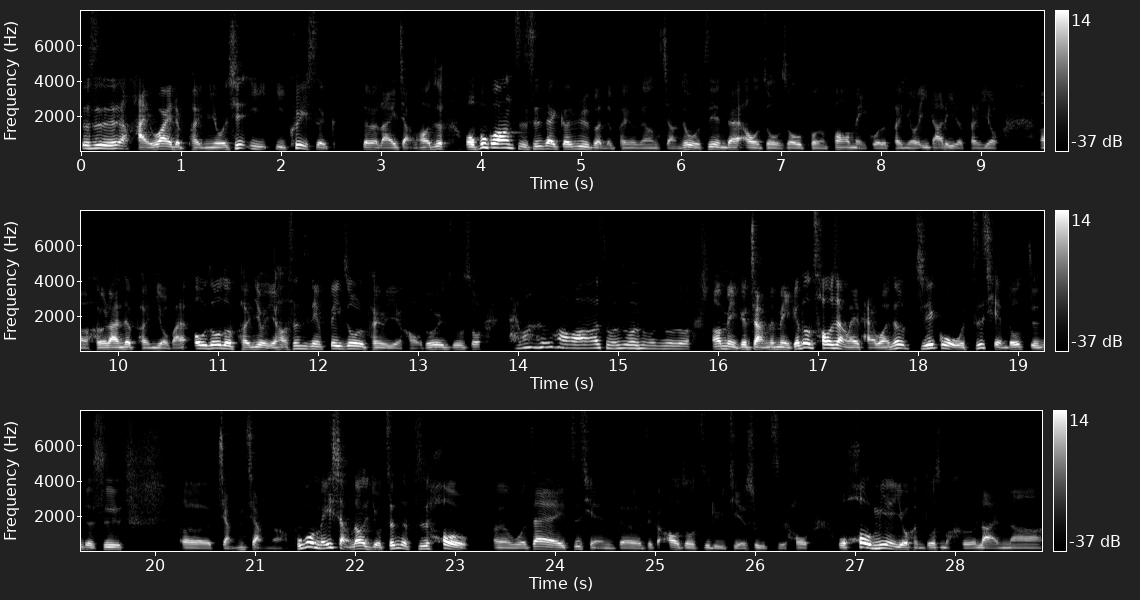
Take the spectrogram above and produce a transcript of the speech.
就是海外的朋友，其实以以 Chris。 的来讲的话，就我不光只是在跟日本的朋友这样讲，就我之前在澳洲的时候，我朋友碰到美国的朋友、意大利的朋友、呃荷兰的朋友，反正欧洲的朋友也好，甚至连非洲的朋友也好，都会说说台湾很好啊，什么什么什么什么什么，然后每个讲的每个都超想来台湾，就结果我之前都真的是呃讲讲啊，不过没想到有真的之后，呃我在之前的这个澳洲之旅结束之后，我后面有很多什么荷兰呐。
